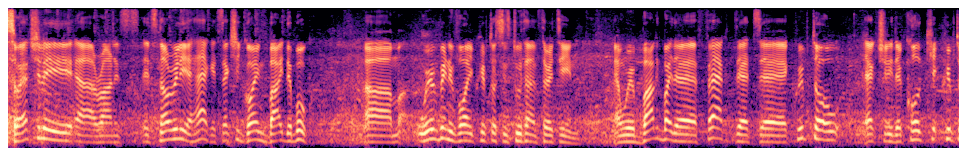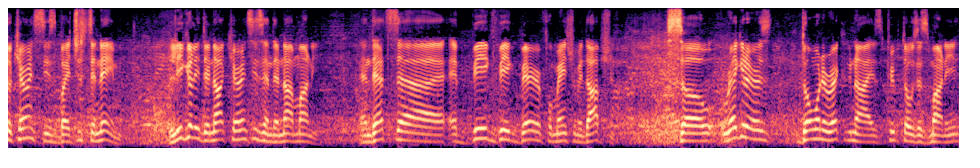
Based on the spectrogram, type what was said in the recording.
So actually, uh, Ran, it's, it's not really a hack. It's actually going by the book. Um, we've been involved in crypto since 2013. And we're bugged by the fact that uh, crypto, actually, they're called cryptocurrencies by just a name. Legally, they're not currencies and they're not money. And that's uh, a big, big barrier for mainstream adoption. So regulators don't want to recognize cryptos as money,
